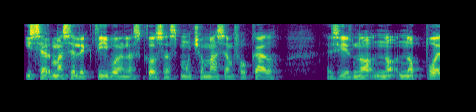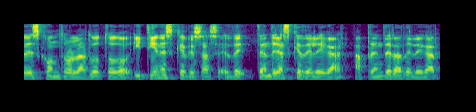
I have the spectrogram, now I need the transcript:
y ser más selectivo en las cosas, mucho más enfocado. Es decir, no, no, no puedes controlarlo todo y tienes que deshacer, de- tendrías que delegar, aprender a delegar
